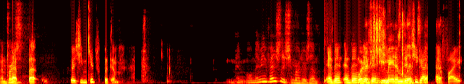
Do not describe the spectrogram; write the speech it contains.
I'm Uh, pretty. but but she made kids with them, well, maybe eventually she murders him. and then and then What and if then she made him then live she to got in a fight.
